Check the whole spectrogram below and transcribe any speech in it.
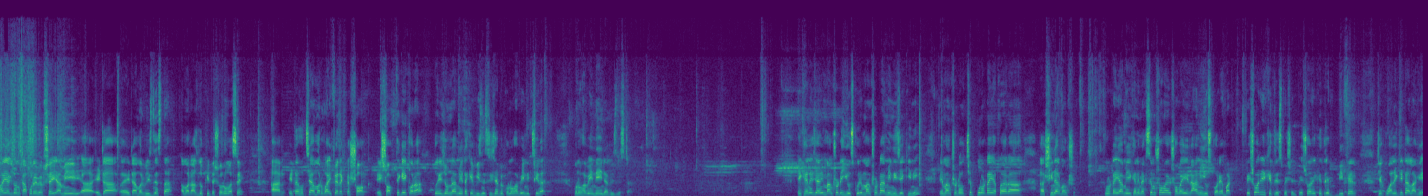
ভাই একজন কাপড়ের ব্যবসায়ী। আমি এটা এটা আমার বিজনেস না, আমার রাজলক্ষ্মীতে শোরুম আছে। আর এটা হচ্ছে আমার ওয়াইফের একটা শখ। এই শখ থেকেই করা, তো এই জন্য আমি এটাকে বিজনেস হিসেবে কোনোভাবেই নিচ্ছি না, কোনোভাবেই নেই না বিজনেসটা এখানে যে আমি মাংসটা ইউজ করি, মাংসটা আমি নিজে কিনি। এই মাংসটা হচ্ছে পুরোটাই আপনার সিনার মাংস। পুরোটাই আমি এখানে ম্যাক্সিমাম সময় সবাই রান ইউজ করে বাট পেশোয়ারির ক্ষেত্রে স্পেশাল পেশোয়ারির ক্ষেত্রে বিফের যে কোয়ালিটিটা লাগে,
